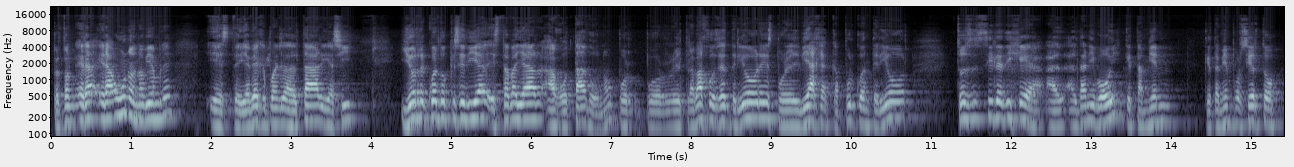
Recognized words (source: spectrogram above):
perdón, era, era 1 de noviembre, este, y había que poner el altar y así. Yo recuerdo que ese día estaba ya agotado, ¿no? Por, por el trabajo de anteriores, por el viaje a Acapulco anterior. Entonces sí le dije al Danny Boy, que también, que también, por cierto,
